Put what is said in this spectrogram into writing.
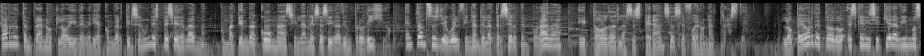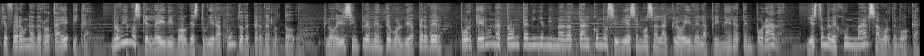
Tarde o temprano Chloe debería convertirse en una especie de Batman, combatiendo a Kuma sin la necesidad de un prodigio. Entonces llegó el final de la tercera temporada y todas las esperanzas se fueron al traste. Lo peor de todo es que ni siquiera vimos que fuera una derrota épica. No vimos que Ladybug estuviera a punto de perderlo todo. Chloe simplemente volvió a perder porque era una tonta niña mimada tal como si viésemos a la Chloe de la primera temporada. Y esto me dejó un mal sabor de boca,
